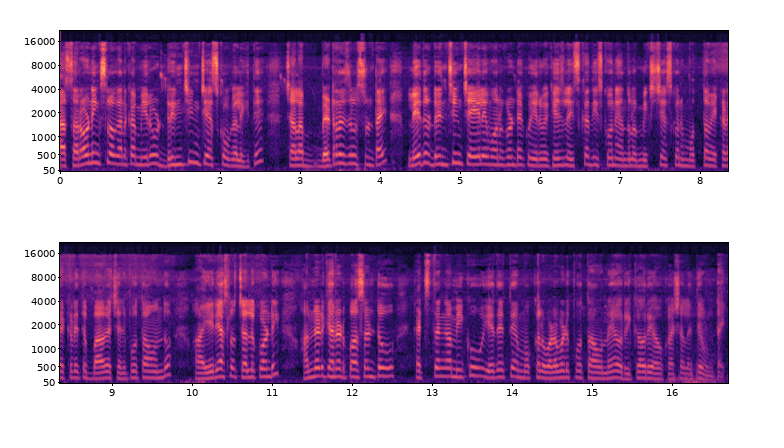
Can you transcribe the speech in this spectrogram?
ఆ సరౌండింగ్స్లో కనుక మీరు డ్రించింగ్ చేసుకోగలిగితే చాలా బెటర్ రిజల్ట్స్ ఉంటాయి. లేదు డ్రించింగ్ చేయలేము అనుకుంటే ఒక ఇరవై కేజీల ఇసుక తీసుకొని అందులో మిక్స్ చేసుకొని మొత్తం ఎక్కడెక్కడైతే బాగా చనిపోతూ ఉందో ఆ ఏరియాస్లో చల్లుకోండి. హండ్రెడ్కి హండ్రెడ్ పర్సెంట్ ఖచ్చితంగా మీకు ఏదైతే మొక్కలు వడబడిపోతూ ఉన్నాయో రికవరీ అవకాశాలు అయితే ఉంటాయి.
